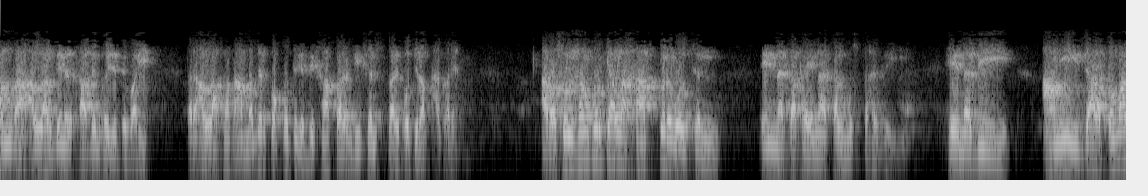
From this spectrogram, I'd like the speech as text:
আমরা আল্লাহর দিনের খাদেম হয়ে যেতে পারি, তাহলে আল্লাহ পাক আমাদের পক্ষ থেকে দেখা করেন ডিফেন্স করে প্রতিরক্ষা করেন। আর রসুল সম্পর্কে আল্লাহ খাস করে বলছেন, ইন্না কথা ইনা কাল মুস্তাহাজি হে নবী আমি যারা তোমার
